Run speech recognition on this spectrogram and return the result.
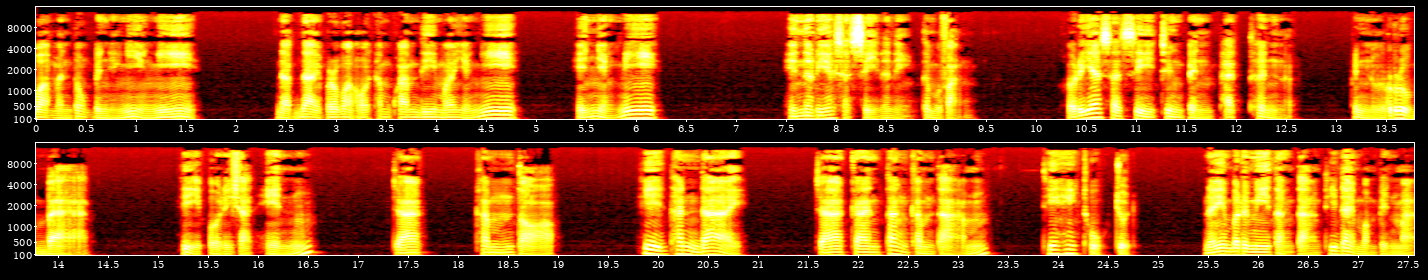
ว่ามันต้องเป็นอย่างนี้อย่างนี้ ดับได้เพราะว่าโอ้ทำความดีมาอย่างนี้ เห็นอย่างนี้ เห็นอริยสัจสี่นั่นเองตั้งฟังอริยสัจสี่จึงเป็นแพทเทิร์นเป็นรูปแบบ ที่บริษัทเห็น จากคำตอบที่ท่านได้ จากการตั้งคำถามที่ให้ถูกจุดในบารมีต่างๆที่ได้บำเพ็ญมา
